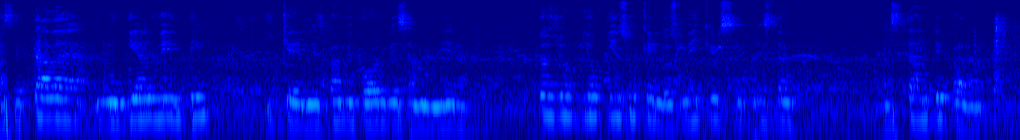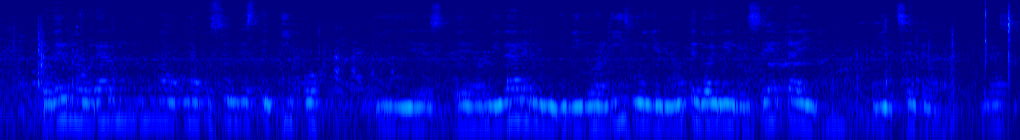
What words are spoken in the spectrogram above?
aceptada mundialmente y que les va mejor de esa manera. Entonces yo, yo pienso que los makers se prestan bastante para poder lograr una, una cuestión de este tipo y este, olvidar el individualismo y el no te doy mi receta y, y etcétera. Gracias.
